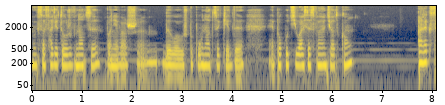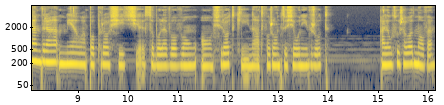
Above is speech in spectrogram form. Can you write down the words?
w zasadzie to już w nocy, ponieważ e, było już po północy, kiedy e, pokłóciła się ze swoją ciotką, Aleksandra miała poprosić Sobolewową o środki na tworzący się u niej wrzód ale usłyszała odmowę.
